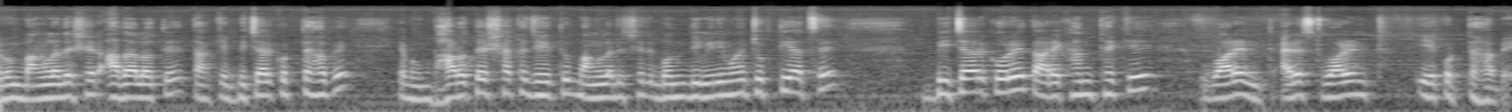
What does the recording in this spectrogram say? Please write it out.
এবং বাংলাদেশের আদালতে তাকে বিচার করতে হবে এবং ভারতের সাথে যেহেতু বাংলাদেশের বন্দি বিনিময় চুক্তি আছে, বিচার করে তার এখান থেকে ওয়ারেন্ট অ্যারেস্ট ওয়ারেন্ট ইয়ে করতে হবে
